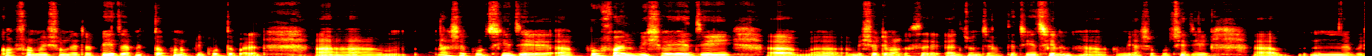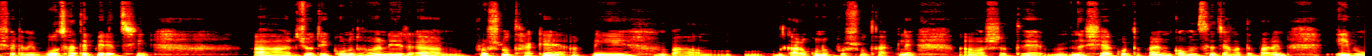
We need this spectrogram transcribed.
কনফার্মেশন লেটার পেয়ে যাবেন, তখন আপনি করতে পারেন। আশা করছি যে প্রোফাইল বিষয়ে যে বিষয়টি আমার কাছে একজন জানতে চেয়েছিলেন আমি আশা করছি যে বিষয়টা আমি বোঝাতে পেরেছি। আর যদি কোনো ধরনের প্রশ্ন থাকে, আপনি বা কারও কোনো প্রশ্ন থাকলে আমার সাথে শেয়ার করতে পারেন কমেন্টসে জানাতে পারেন এবং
